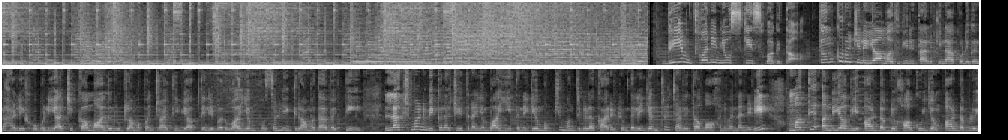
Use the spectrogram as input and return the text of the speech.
Thank you. ಧ್ವನಿ ನ್ಯೂಸ್ಗೆ ಸ್ವಾಗತ. ತುಮಕೂರು ಜಿಲ್ಲೆಯ ಮಧುಗಿರಿ ತಾಲೂಕಿನ ಕೊಡಗನಹಳ್ಳಿ ಹೋಬಳಿಯ ಚಿಕ್ಕಮಾಲೂರು ಗ್ರಾಮ ಪಂಚಾಯಿತಿ ವ್ಯಾಪ್ತಿಯಲ್ಲಿ ಬರುವ ಎಂ ಹೊಸಳ್ಳಿ ಗ್ರಾಮದ ವ್ಯಕ್ತಿ ಲಕ್ಷ್ಮಣ್ ವಿಕಲಚೇತನ ಎಂಬ ಈತನಿಗೆ ಮುಖ್ಯಮಂತ್ರಿಗಳ ಕಾರ್ಯಕ್ರಮದಲ್ಲಿ ಯಂತ್ರಚಾಲಿತ ವಾಹನವನ್ನ ನೀಡಿ ಮತ್ತೆ ಅಲ್ಲಿಯ ವಿಆರ್ಡಬ್ಲ್ಯೂ ಹಾಗೂ ಎಂಆರ್ಡಬ್ಲ್ಯೂ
